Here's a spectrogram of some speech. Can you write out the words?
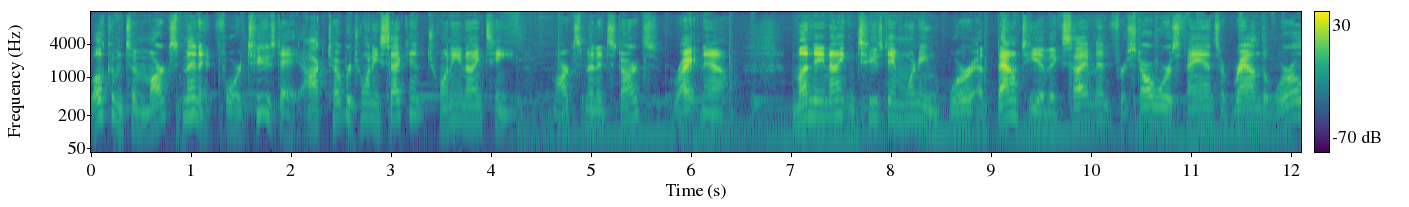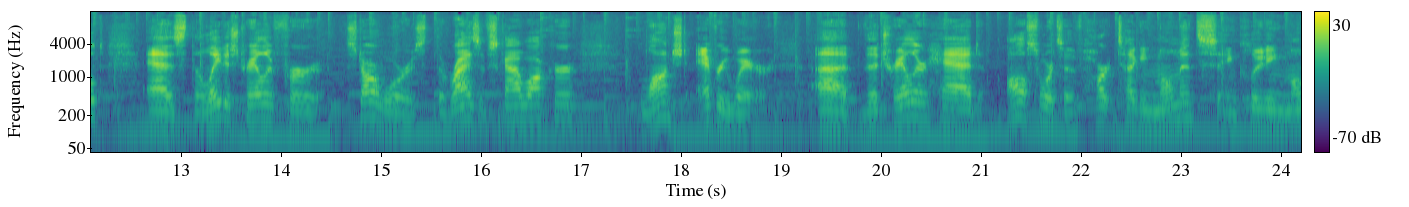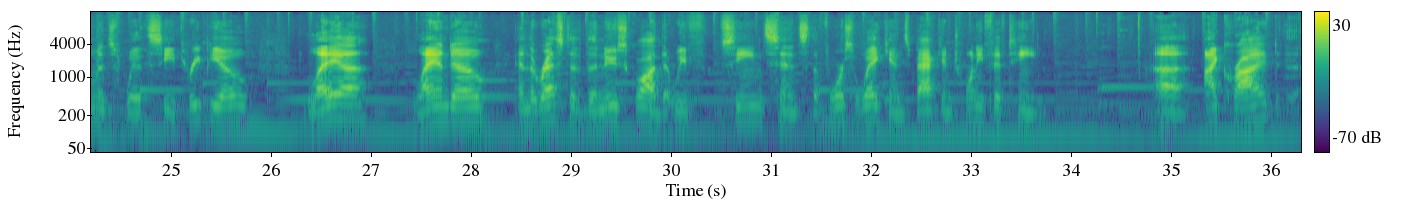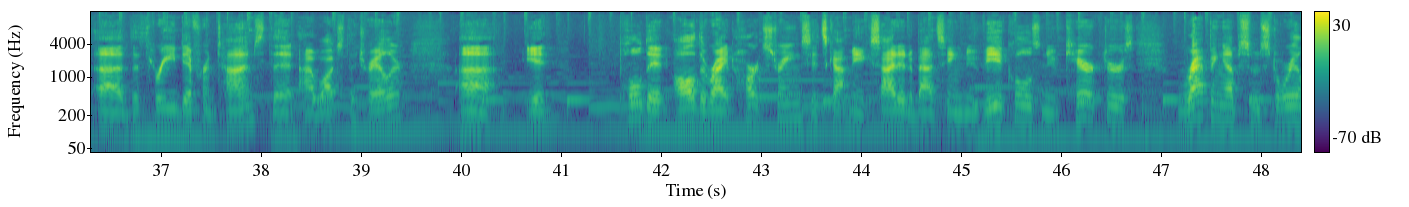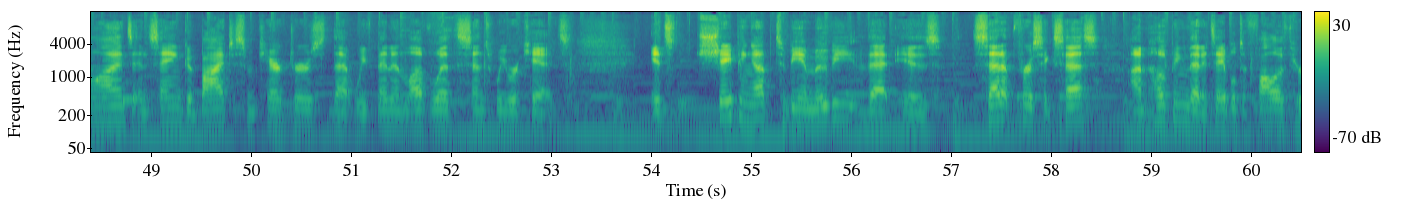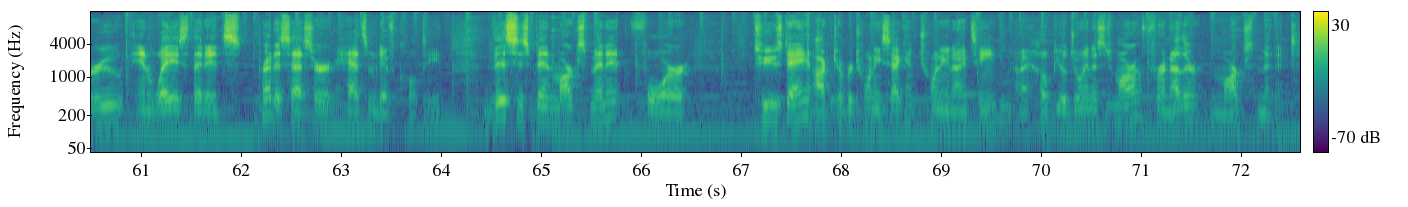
Welcome to Mark's Minute for Tuesday, October 22nd, 2019. Mark's Minute starts right now. Monday night and Tuesday morning were a bounty of excitement for Star Wars fans around the world as the latest trailer for Star Wars The Rise of Skywalker launched everywhere. Uh, the trailer had all sorts of heart tugging moments, including moments with C3PO, Leia, Lando, and the rest of the new squad that we've seen since The Force Awakens back in 2015. Uh, I cried uh, the three different times that I watched the trailer. Uh, it pulled at all the right heartstrings. It's got me excited about seeing new vehicles, new characters, wrapping up some storylines, and saying goodbye to some characters that we've been in love with since we were kids. It's shaping up to be a movie that is set up for success. I'm hoping that it's able to follow through in ways that its predecessor had some difficulty. This has been Mark's Minute for Tuesday, October 22nd, 2019. I hope you'll join us tomorrow for another Mark's Minute.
